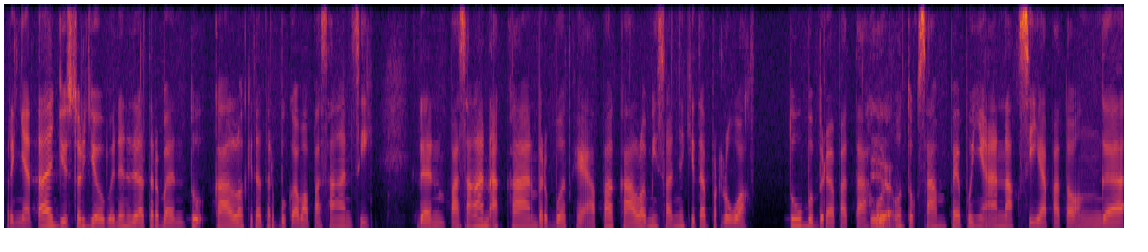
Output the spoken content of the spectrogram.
ternyata justru jawabannya adalah terbantu kalau kita terbuka sama pasangan sih. Dan pasangan akan berbuat kayak apa kalau misalnya kita perlu waktu beberapa tahun Iya. untuk sampai punya anak siap atau enggak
